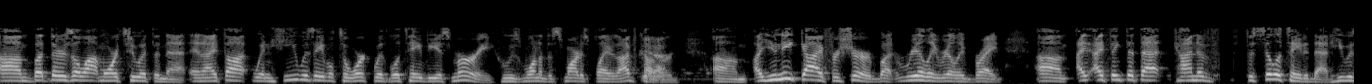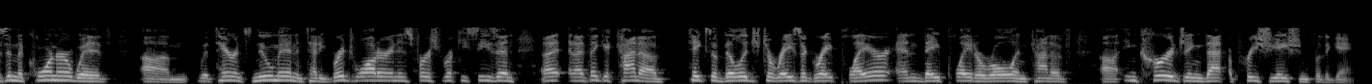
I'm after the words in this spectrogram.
Um, but there's a lot more to it than that. And I thought when he was able to work with Latavius Murray, who's one of the smartest players I've Yeah. covered, um, a unique guy for sure, but really, really bright. Um, I, I think that that kind of facilitated that. He was in the corner with um, with Terrence Newman and Teddy Bridgewater in his first rookie season, and I and I think it kind of takes a village to raise a great player, and they played a role in kind of uh, encouraging that appreciation for the game.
